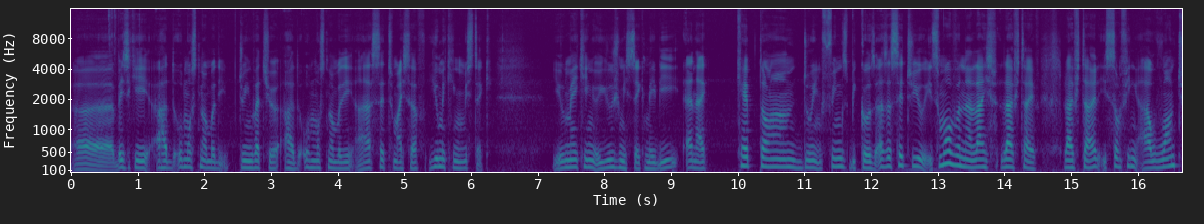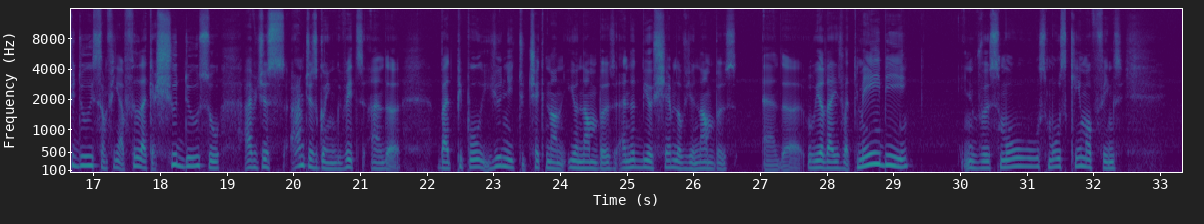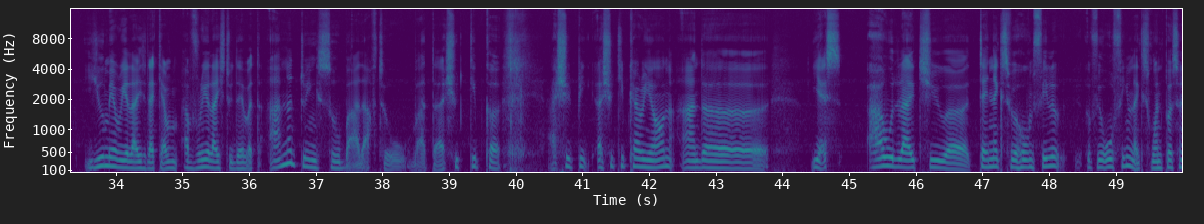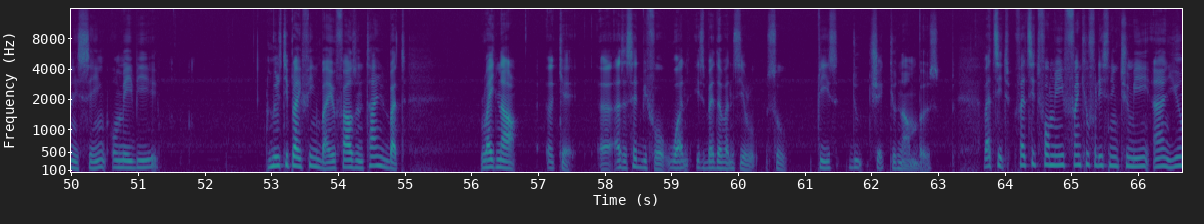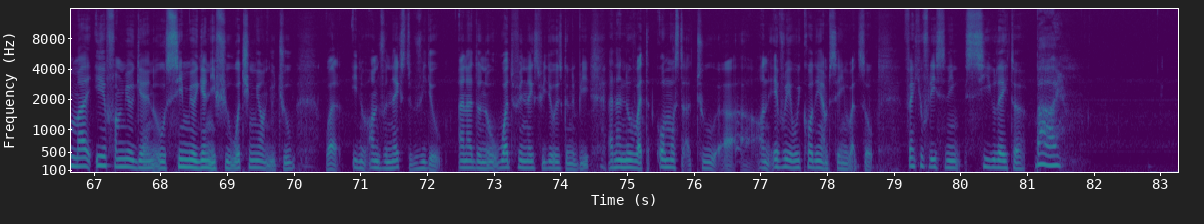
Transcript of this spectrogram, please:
uh, basically I had almost nobody during that year I had almost nobody and I said to myself you're making a mistake. You're making a huge mistake maybe and I kept on doing things because as I said to you it's more than a life lifestyle lifestyle it's something I want to do it's something I feel like I should do so I'm just I'm just going with it. And uh, but people you need to check non- your numbers and not be ashamed of your numbers and uh, realize that maybe in the small small scheme of things you may realize like I'm, i've realized today that i'm not doing so bad after all but i should keep uh, i should be i should keep carry on and uh, yes i would like to uh, 10x the whole thing the whole thing like one person is saying or maybe multiply thing by a thousand times but right now okay uh, as i said before one is better than zero. So please do check your numbers. That's it. That's it for me. Thank you for listening to me and you might hear from me again or see me again if you're watching me on youtube well know on the next video. And i don't know what the next video is going to be and i know that almost to uh, on every recording i'm saying that. So thank you for listening. See you later. Bye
